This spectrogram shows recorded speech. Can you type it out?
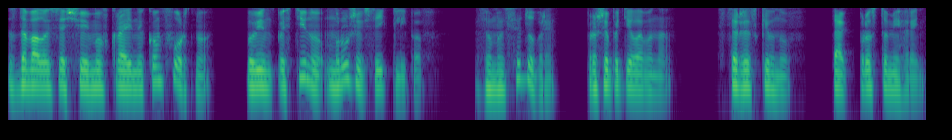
Здавалося, що йому вкрай некомфортно, бо він постійно мружився і кліпав. З вами все добре, прошепотіла вона. Стержес кивнув. Так, просто мігрень.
